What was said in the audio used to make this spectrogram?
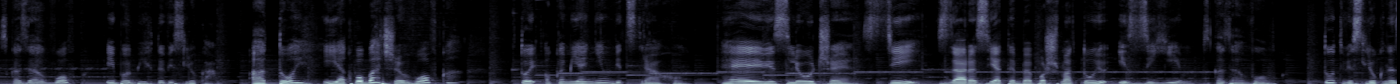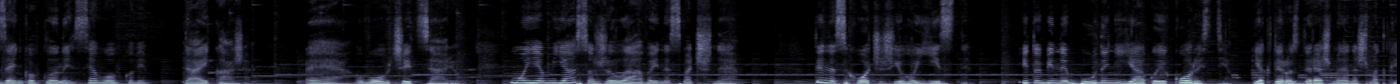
сказав вовк і побіг до віслюка. А той, як побачив вовка, той окам'янів від страху. Гей, віслюче, стій, зараз я тебе пошматую і з'їм, сказав вовк. Тут віслюк низенько вклонився вовкові та й каже: Е, вовчий царю, моє м'ясо жилаве й несмачне. Ти не схочеш його їсти, і тобі не буде ніякої користі, як ти роздереш мене на шматки.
